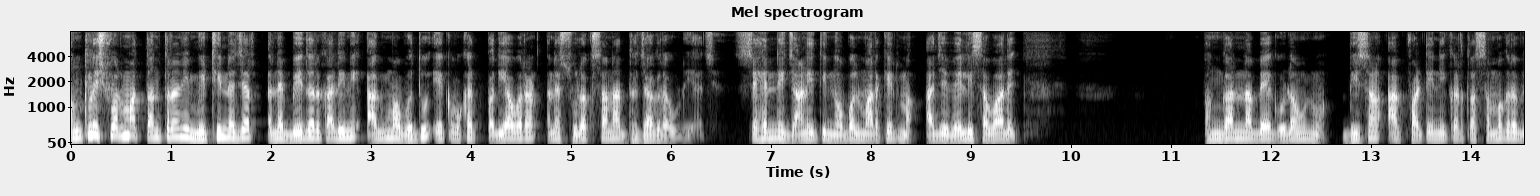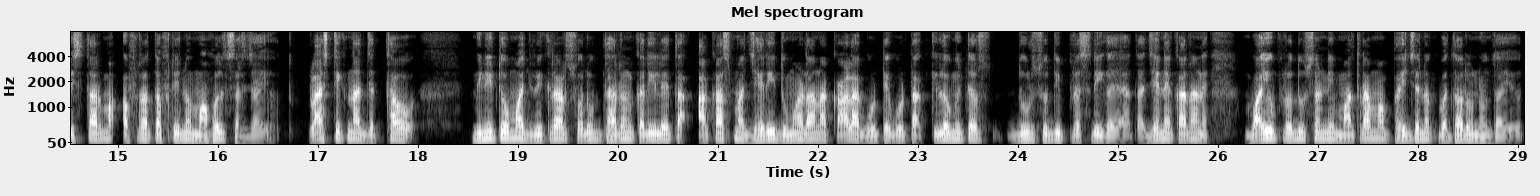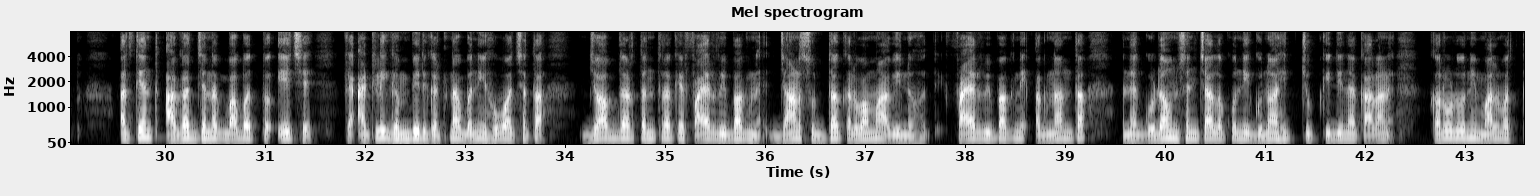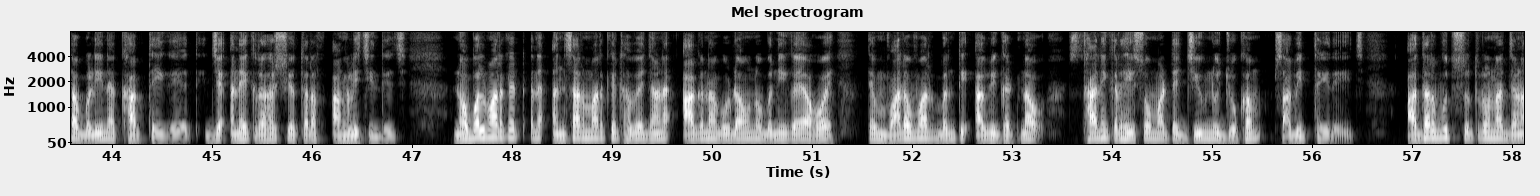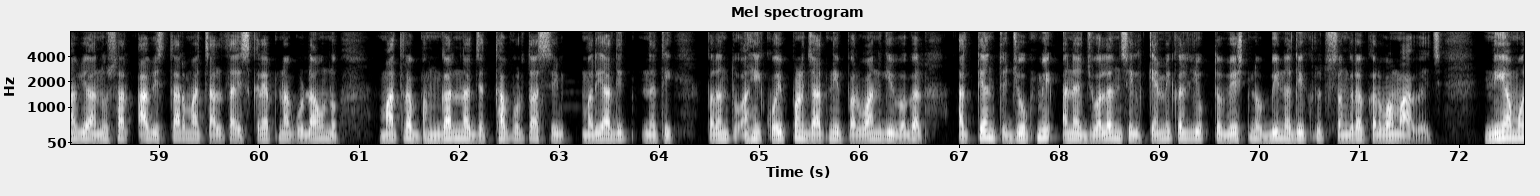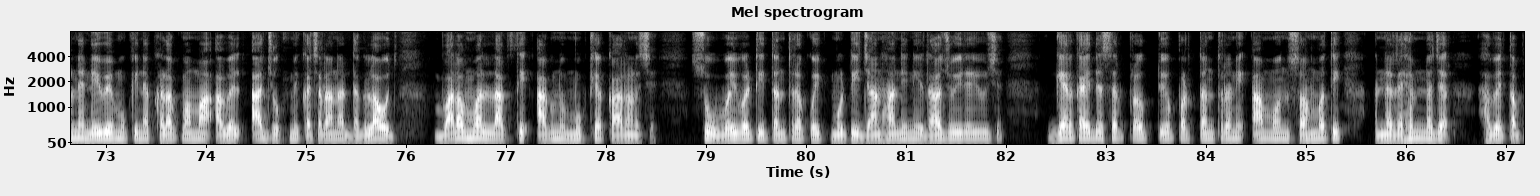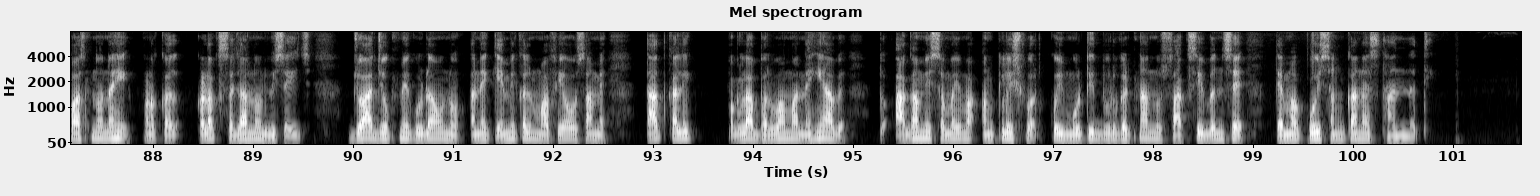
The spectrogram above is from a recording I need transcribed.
અંકલેશ્વરમાં તંત્રની મીઠી નજર અને બેદરકારીની આગમાં વધુ એક વખત પર્યાવરણ અને સુરક્ષાના ધજાગરા ઉડ્યા છે. શહેરની જાણીતી નોબલ માર્કેટમાં આજે વહેલી સવારે ભંગારના બે ગોડાઉનમાં ભીષણ આગ ફાટી નીકળતા સમગ્ર વિસ્તારમાં અફરાતફરીનો માહોલ સર્જાયો હતો. પ્લાસ્ટિકના જથ્થાઓ મિનિટોમાં જ વિકરાળ સ્વરૂપ ધારણ કરી લેતા આકાશમાં ઝેરી ધુમાડાના કાળા ગોટે ગોટા કિલોમીટર દૂર સુધી પ્રસરી ગયા હતા, જેને કારણે વાયુ પ્રદૂષણની માત્રામાં ભયજનક વધારો નોંધાયો હતો. અત્યંત આઘાતજનક બાબત તો એ છે કે આટલી ગંભીર ઘટના બની હોવા છતાં જવાબદાર તંત્ર કે ફાયર વિભાગને જાણ સુદ્ધા કરવામાં આવી ન હતી. ફાયર વિભાગની અજ્ઞાનતા અને ગોડાઉન સંચાલકોની ગુનાહિત ચૂપકીદીના કારણે કરોડોની માલમત્તા બળીને ખાક થઈ ગઈ હતી, જે અનેક રહસ્યો તરફ આંગળી ચીંધે છે. નોબલ માર્કેટ અને અંસાર માર્કેટ હવે જાણે આગના ગોડાઉનો બની ગયા હોય તેમ વારંવાર બનતી આવી ઘટનાઓ સ્થાનિક રહીશો માટે જીવનું જોખમ સાબિત થઈ રહી છે. આધારભૂત સૂત્રોના જણાવ્યા અનુસાર, આ વિસ્તારમાં ચાલતા સ્ક્રેપના ગોડાઉનો માત્ર ભંગારના જથ્થા પૂરતા મર્યાદિત નથી, પરંતુ અહીં કોઈ પણ જાતની પરવાનગી વગર અત્યંત જોખમી અને જ્વલનશીલ કેમિકલયુક્ત વેસ્ટનો બિનઅધિકૃત સંગ્રહ કરવામાં આવે છે. નિયમોને નેવે મૂકીને ખડકવામાં આવેલ આ જોખમી કચરાના ઢગલાઓ જ વારંવાર લાગતી આગનું મુખ્ય કારણ છે. શું વહીવટી તંત્ર કોઈક મોટી જાનહાનિની રાહ જોઈ રહ્યું છે? ગેરકાયદેસર પ્રવૃત્તિઓ પર તંત્રની આ મૌન સહમતિ અને રહેમ નજર હવે તપાસનો નહીં, પણ કડક સજાનો વિષય છે જો આ જોખમી ગુડાઉનો અને કેમિકલ માફિયાઓ સામે તાત્કાલિક પગલાં ભરવામાં નહીં આવે, તો આગામી સમયમાં અંકલેશ્વર કોઈ મોટી દુર્ઘટનાનું સાક્ષી બનશે, તેમાં કોઈ શંકાને સ્થાન નથી.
